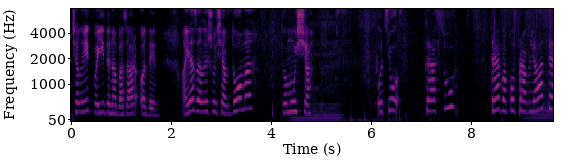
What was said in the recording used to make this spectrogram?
Чоловік поїде на базар один. А я залишуся вдома, тому що оцю красу треба поправляти,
